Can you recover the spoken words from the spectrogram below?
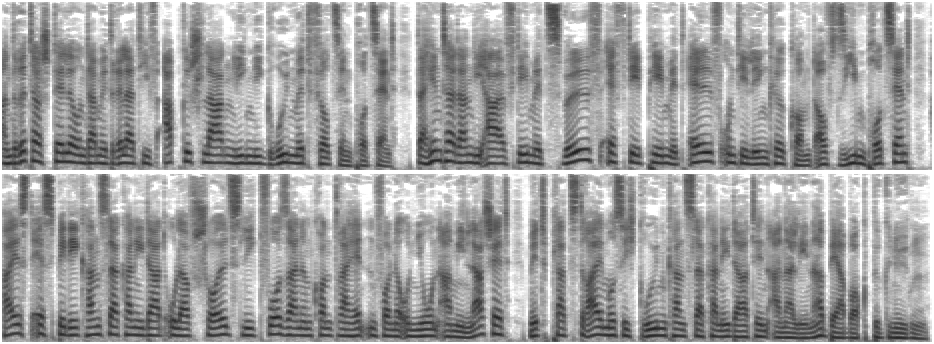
An dritter Stelle und damit relativ abgeschlagen liegen die Grünen mit 14 Prozent. Dahinter dann die AfD mit 12, FDP mit 11 und die Linke kommt auf 7 Prozent. Heißt SPD-Kanzlerkandidat Olaf Scholz liegt vor seinem Kontrahenten von der Union Armin Laschet. Mit Platz 3 muss sich Grünen-Kanzlerkandidatin Annalena Baerbock begnügen.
